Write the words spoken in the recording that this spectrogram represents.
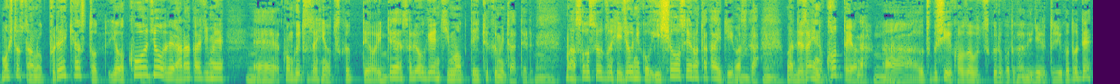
もう一つ、あの、プレキャスト、要は工場であらかじめ、うん、えー、コンクリート製品を作っておいて、それを現地に持っていて組み立てる。まあ、そうすると非常にこう、衣装性の高いといいますか、まあ、デザインの凝ったような、あ美しい構造物を作ることができるということで、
